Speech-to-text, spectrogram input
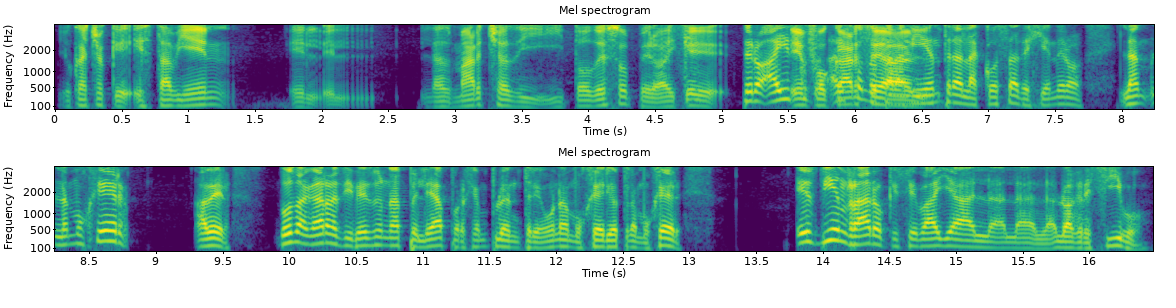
yo cacho que está bien el- el- las marchas y, y todo eso, pero hay Sí, que... Pero ahí es, ahí es enfocarse cuando para al- mí entra la cosa de género. La, la mujer, a ver, vos agarras y ves una pelea, por ejemplo, entre una mujer y otra mujer. Es bien raro que se vaya a, la- la- la- lo agresivo,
